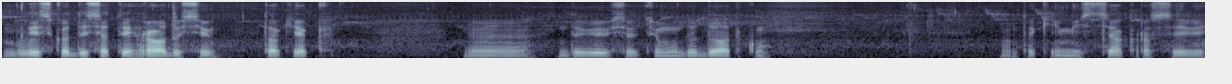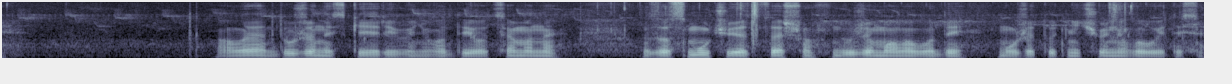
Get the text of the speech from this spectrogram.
близько 10 градусів, так як е, дивився в цьому додатку. Ось такі місця красиві, але дуже низький рівень води. Оце мене засмучує те, що дуже мало води. Може тут нічого не ловитися.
